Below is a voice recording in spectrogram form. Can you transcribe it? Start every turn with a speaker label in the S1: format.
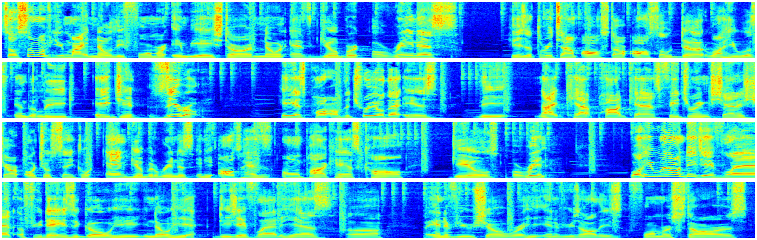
S1: So some of you might know the former NBA star known as Gilbert Arenas. He is a three-time All-Star, also dubbed while he was in the league Agent Zero. He is part of the trio that is the Nightcap podcast featuring Shannon Sharpe, Ocho Cinco, and Gilbert Arenas, and he also has his own podcast called Gil's Arena. Well, he went on DJ Vlad a few days ago. He, you know, he DJ Vlad. He has uh, interview show where he interviews all these former stars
